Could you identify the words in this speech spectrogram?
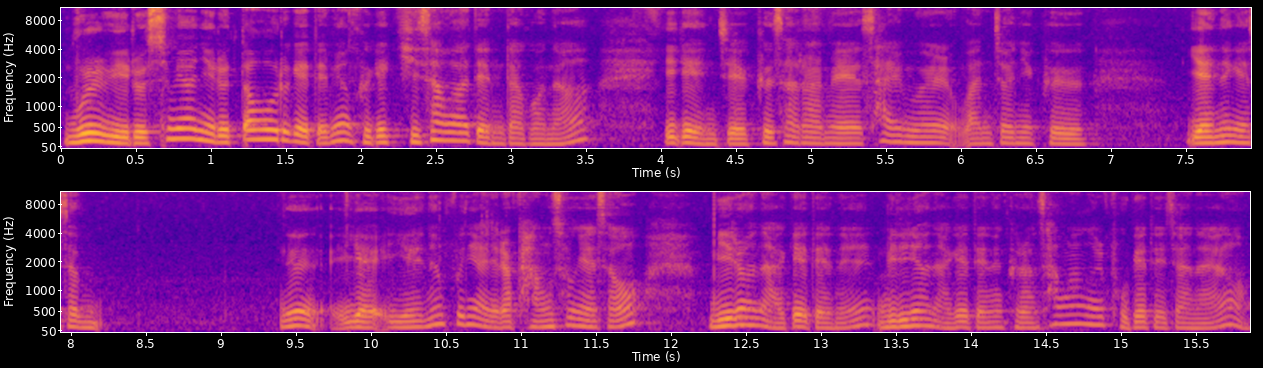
물 위로 수면 위로 떠오르게 되면 그게 기사화 된다거나 이게 이제 그 사람의 삶을 완전히 그 예능에서 예, 예능뿐이 아니라 방송에서 밀어나게 되는 밀려나게 되는 그런 상황을 보게 되잖아요.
